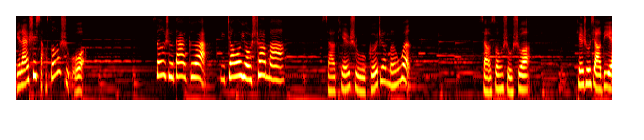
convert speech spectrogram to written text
原来是小松鼠，松鼠大哥，你找我有事儿吗？小田鼠隔着门问。小松鼠说：“田鼠小弟，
